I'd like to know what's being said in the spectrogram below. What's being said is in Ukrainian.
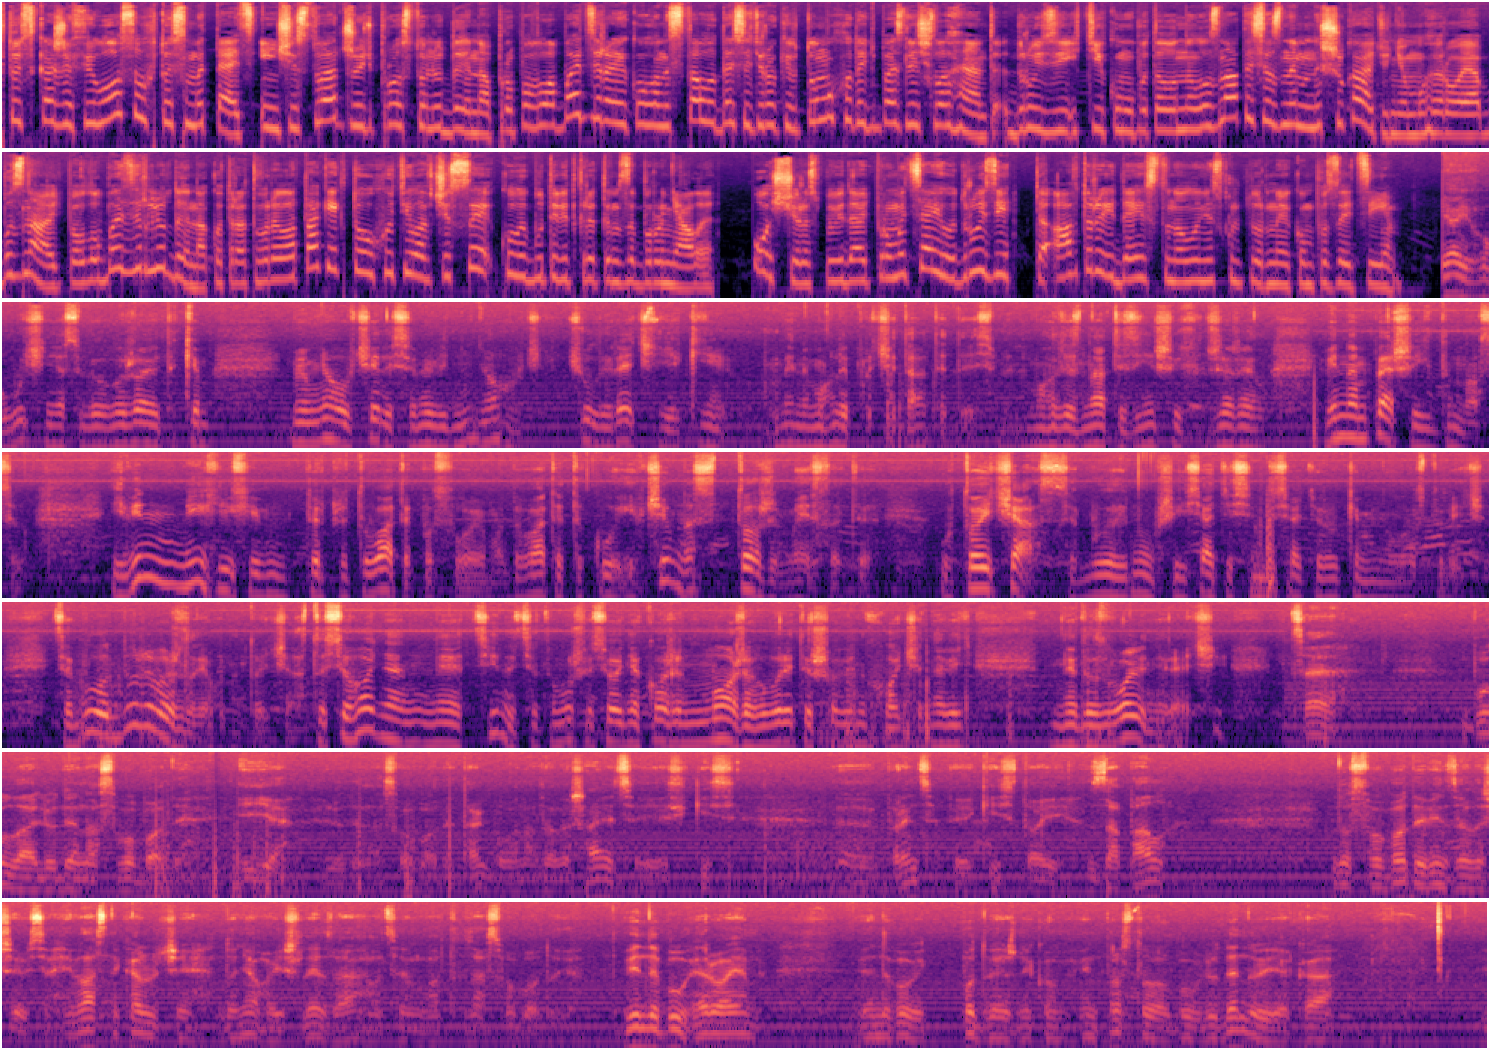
Хтось каже філософ, хтось митець, інші стверджують просто людина. Про Павла Бедзіра, якого не стало 10 років тому, ходить безліч легенд. Друзі, ті, кому поталанило знатися з ним, не шукають у ньому героя, бо знають, Павло Бедзір людина, котра творила так, як того хотіла в часи, коли бути відкритим забороняли. Ось що розповідають про митця його друзі та автори ідеї встановлення скульптурної композиції. Я його учень, я себе вважаю таким. Ми в нього вчилися, ми від нього чули речі, які ми не могли прочитати десь, ми не могли знати з інших джерел. Він нам перший їх доносив. І він міг їх інтерпретувати по-своєму, давати таку, і вчив нас теж мислити. У той час, це були ну, в 60-70 роки минулого століття. Це було дуже важливо на той час. То сьогодні не ціниться, тому що сьогодні кожен може говорити, що він хоче, навіть недозволені речі. Це була людина свободи і є людина свободи, так, бо вона залишається, є якісь е, принципі, якийсь той запал до свободи він залишився. І, власне кажучи, до нього йшли за оцим от, за свободою. Він не був героєм, він не був подвижником, він просто був людиною, яка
